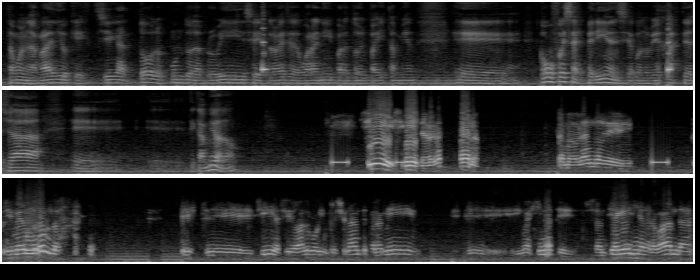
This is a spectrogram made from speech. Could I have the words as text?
estamos en una radio que llega a todos los puntos de la provincia y a través de Guaraní para todo el país también. Eh, ¿Cómo fue esa experiencia cuando viajaste allá? Eh, eh, te cambió, ¿no? Sí, sí, la verdad, bueno, estamos hablando de primer mundo. Este, sí, ha sido algo impresionante para mí. Eh, imagínate, santiagueña de la banda,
